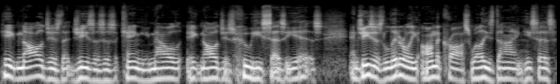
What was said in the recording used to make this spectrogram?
he acknowledges that Jesus is a king. He now acknowledges who he says he is, and Jesus literally on the cross while he's dying, he says,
